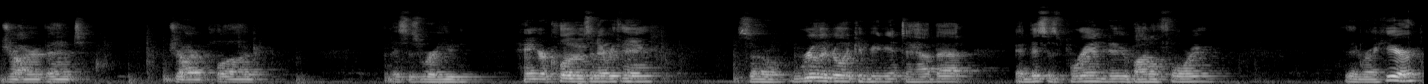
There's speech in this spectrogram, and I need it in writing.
dryer vent, dryer plug. And this is where you'd hang your clothes and everything. So really, really convenient to have that. And this is brand new vinyl flooring. then right here,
